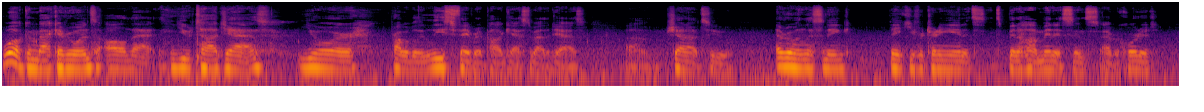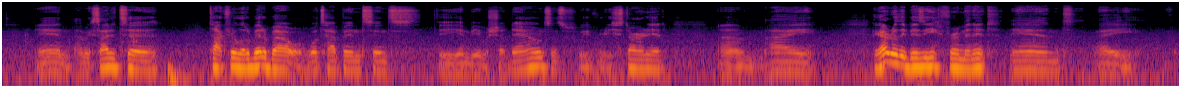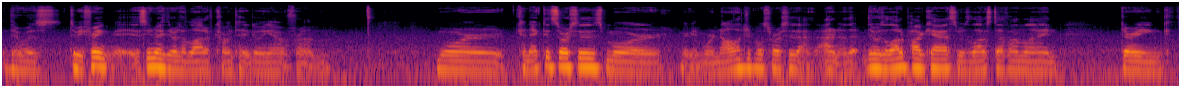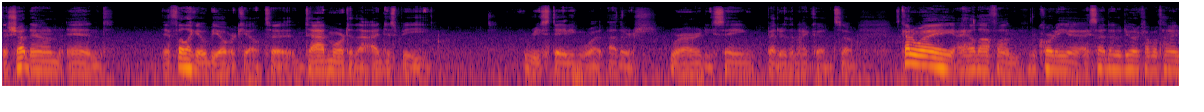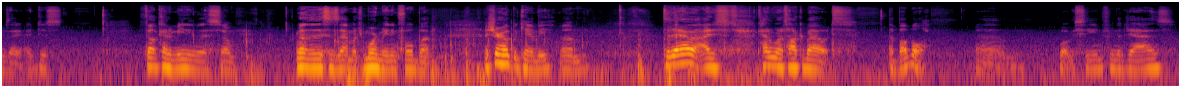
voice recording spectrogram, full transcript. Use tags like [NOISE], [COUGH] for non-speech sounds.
Welcome back, everyone, to all that Utah Jazz, your probably least favorite podcast about the Jazz. Um, shout out to everyone listening. Thank you for turning in. It's it's been a hot minute since I recorded, and I'm excited to talk for a little bit about what's happened since the NBA was shut down, since we've restarted. Um, I I got really busy for a minute, and I there was, to be frank, it seemed like there was a lot of content going out from more connected sources, more maybe more knowledgeable sources. I, I don't know. There, there was a lot of podcasts. There was a lot of stuff online during the shutdown, and it felt like it would be overkill to to add more to that. I'd just be restating what others were already saying better than I could. So it's kind of why I held off on recording it. I sat down to do it a couple times. I, I just felt kind of meaningless. So whether this is that much more meaningful, but I sure hope it can be. Um, today, I just kind of want to talk about the bubble, um, what we've seen from the Jazz,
